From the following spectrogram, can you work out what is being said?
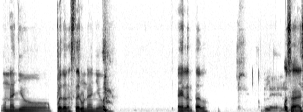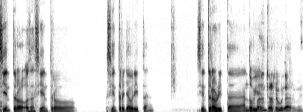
un año, puedo gastar un año adelantado. O sea, si entro, o sea, si entro, si entro ya ahorita, si entro ahorita ando Vas a bien. entrar regular, güey.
